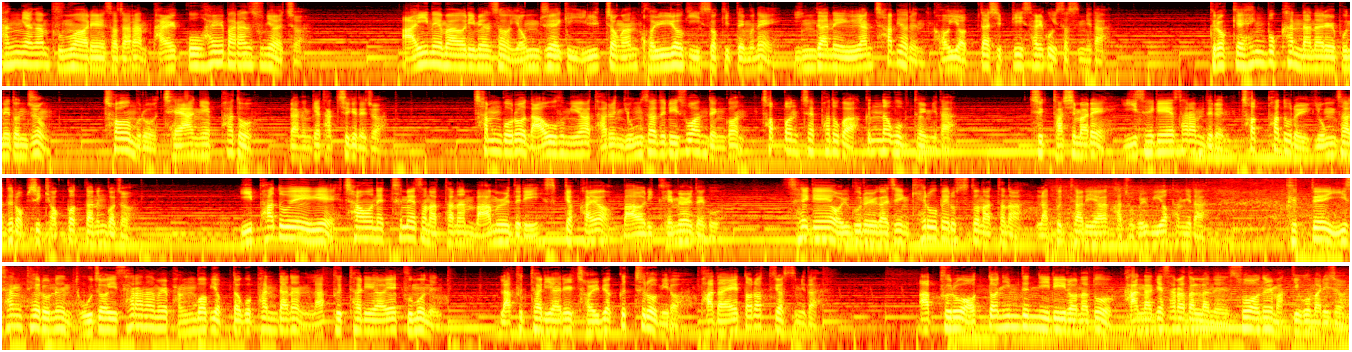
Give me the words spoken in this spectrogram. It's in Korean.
상냥한 부모 아래에서 자란 밝고 활발한 소녀였죠. 아인의 마을이면서 영주에게 일정한 권력이 있었기 때문에 인간에 의한 차별은 거의 없다시피 살고 있었습니다. 그렇게 행복한 나날을 보내던 중 처음으로 재앙의 파도라는 게 닥치게 되죠. 참고로 나우후미와 다른 용사들이 소환된 건 첫 번째 파도가 끝나고부터입니다. 즉 다시 말해 이 세계의 사람들은 첫 파도를 용사들 없이 겪었다는 거죠. 이 파도에 의해 차원의 틈에서 나타난 마물들이 습격하여 마을이 괴멸되고 세계의 얼굴을 가진 케로베로스도 나타나 라프타리아 가족을 위협합니다. 그때 이 상태로는 도저히 살아남을 방법이 없다고 판단한 라프타리아의 부모는 라프타리아를 절벽 끝으로 밀어 바다에 떨어뜨렸습니다. 앞으로 어떤 힘든 일이 일어나도 강하게 살아달라는 소원을 맡기고 말이죠.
